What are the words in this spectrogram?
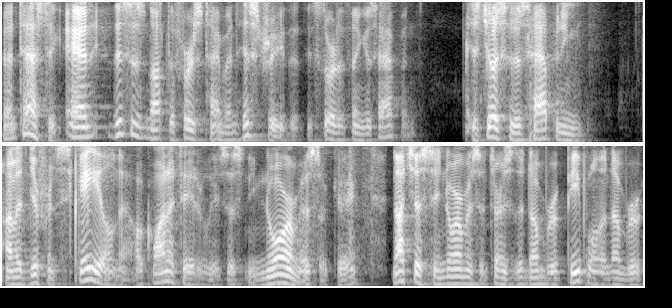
fantastic. And this is not the first time in history that this sort of thing has happened. It's just that it's happening on a different scale now. Quantitatively, it's just enormous, okay? Not just enormous in terms of the number of people and the number of,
